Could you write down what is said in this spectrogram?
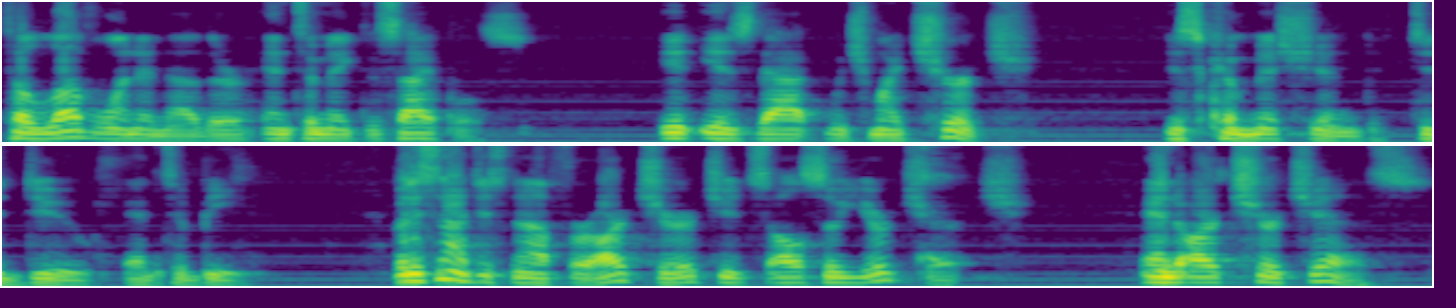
to love one another and to make disciples. It is that which my church is commissioned to do and to be. But it's not just enough for our church, it's also your church and our churches.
